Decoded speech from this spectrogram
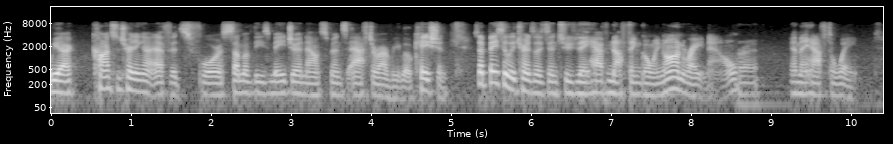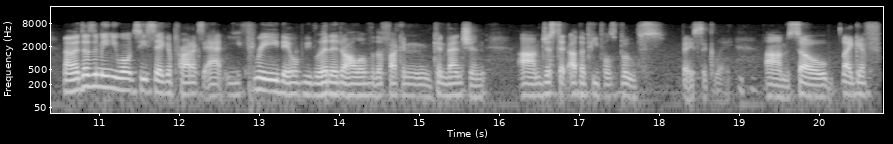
we are concentrating our efforts for some of these major announcements after our relocation. So it basically translates into they have nothing going on right now right. And they have to wait. Now that doesn't mean you won't see Sega products at E3. They will be littered all over the fucking convention, um, just at other people's booths, basically. Um, so like if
